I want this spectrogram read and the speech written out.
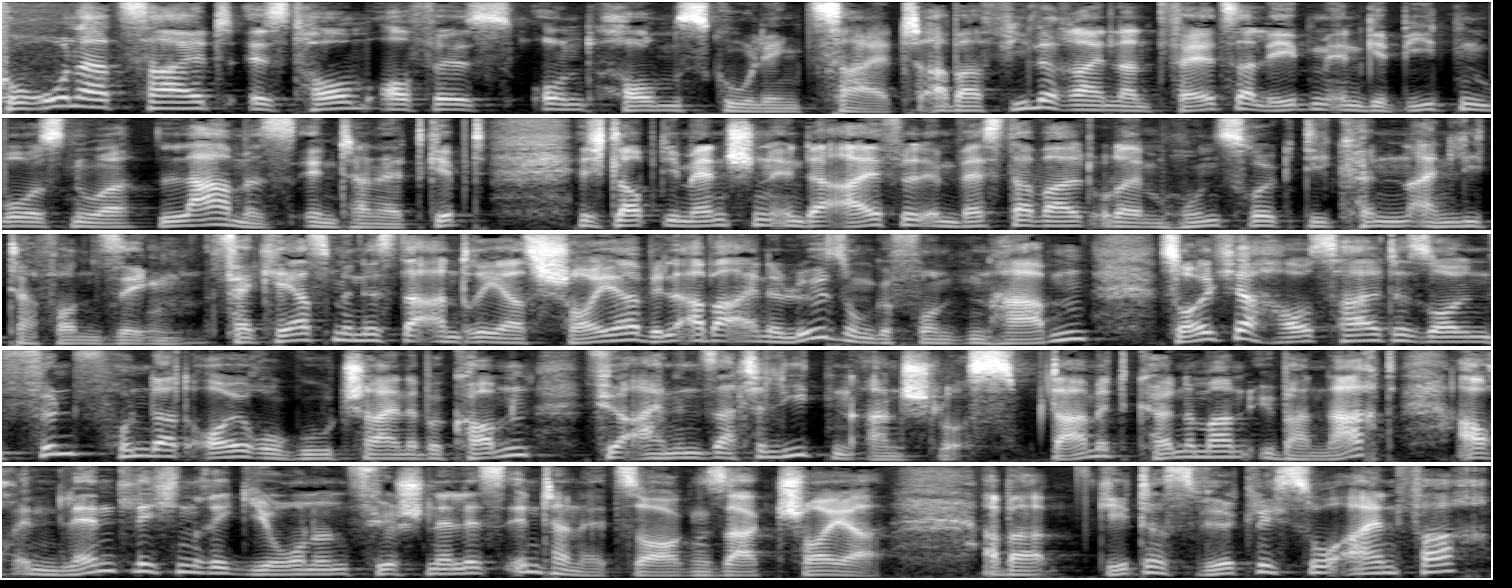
Corona-Zeit ist Homeoffice und Homeschooling-Zeit. Aber viele Rheinland-Pfälzer leben in Gebieten, wo es nur lahmes Internet gibt. Ich glaube, die Menschen in der Eifel, im Westerwald oder im Hunsrück, die können ein Lied davon singen. Verkehrsminister Andreas Scheuer will aber eine Lösung gefunden haben. Solche Haushalte sollen 500 Euro Gutscheine bekommen für einen Satellitenanschluss. Damit könne man über Nacht auch in ländlichen Regionen für schnelles Internet sorgen, sagt Scheuer. Aber geht das wirklich so einfach?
